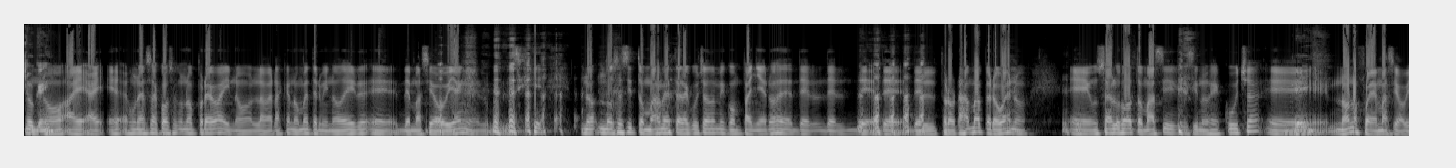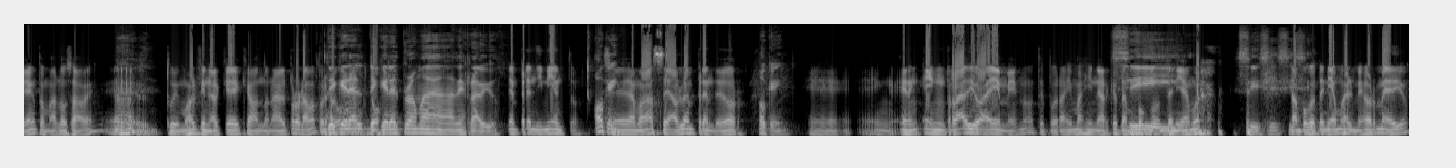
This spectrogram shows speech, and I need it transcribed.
Okay. No, hay, hay, es una de esas cosas que uno prueba y no, la verdad es que no me terminó de ir eh, demasiado bien. sí, no, no, sé si Tomás me estará escuchando, mi compañero de, de, de, del programa, pero bueno, eh, un saludo a Tomás si, si nos escucha. Eh, okay. No nos fue demasiado bien, Tomás lo sabe. -huh. tuvimos al final que, que, abandonar el programa. Pero ¿De, qué era, ¿De qué era el programa de radio? De emprendimiento. Okay. Se llamaba Se Habla Emprendedor. Okay. En, en, en, Radio AM, ¿no? Te podrás imaginar que tampoco sí. teníamos sí, tampoco teníamos el mejor medio.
